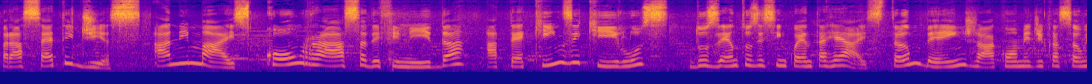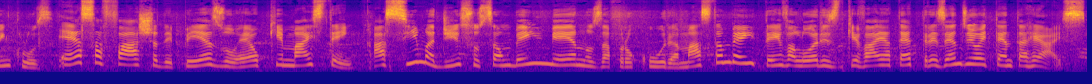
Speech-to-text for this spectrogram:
para 7 dias. Animais com raça definida até 15 quilos 250 reais, também já com a medicação inclusa. Essa faixa de peso é o que mais tem. Acima disso são bem menos a procura, mas também tem valores que vai até 380 reais.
